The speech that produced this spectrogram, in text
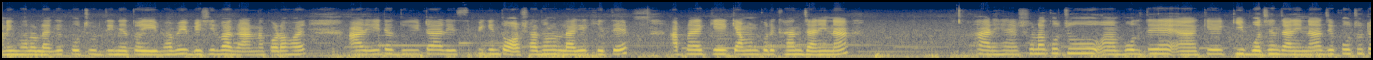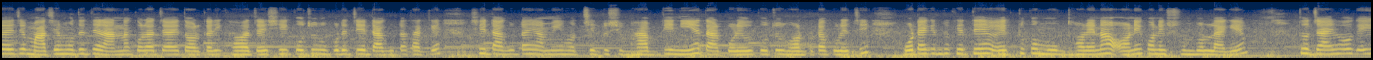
অনেক ভালো লাগে। কচুর দিনে তো এইভাবেই বেশিরভাগ রান্না করা হয়। আর এটা দুইটা রেসিপি কিন্তু অসাধারণ লাগে খেতে। আপনারা কে কেমন করে খান জানি না। আর হ্যাঁ শোলা কচু বলতে কে কি বোঝেন জানি না। যে কচুটা যে মাছের মধ্যে দিয়ে রান্না করা যায়, তরকারি খাওয়া যায়, সেই কচুর উপরে যে ডাগুটা থাকে, সেই ডাগুটাই আমি হচ্ছে একটু ভাপ দিয়ে নিয়ে তারপরে ওই কচুর ঘন্টটা করেছি। ওটা কিন্তু খেতে একটুকু মুখ ধরে না, অনেক অনেক সুন্দর লাগে। তো যাই হোক, এই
